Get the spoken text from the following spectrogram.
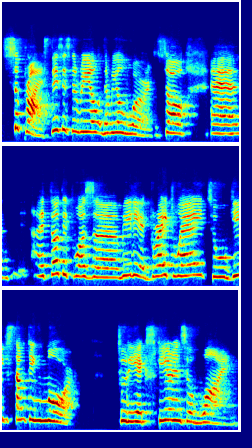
surprise this is the real the real word. So uh, i thought it was uh, really a great way to give something more to the experience of wine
